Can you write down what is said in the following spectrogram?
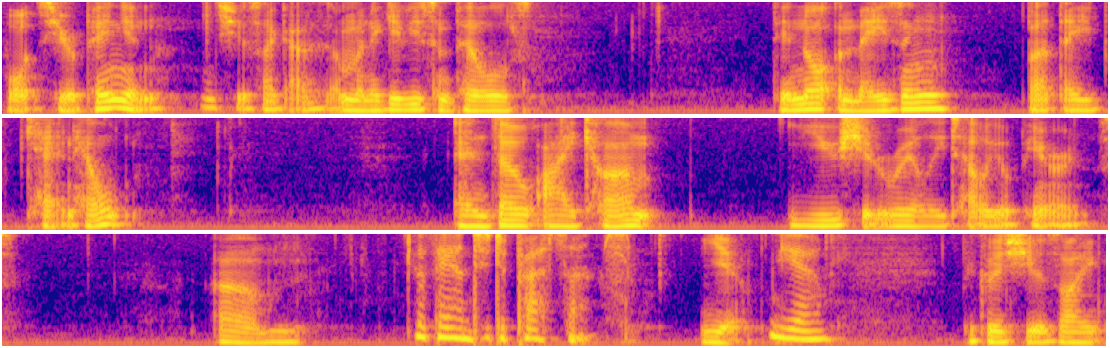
what's your opinion? And she was like, I'm going to give you some pills. They're not amazing, but they can help. And though I can't, you should really tell your parents. Um, Are they antidepressants? yeah, Yeah. because she was like,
